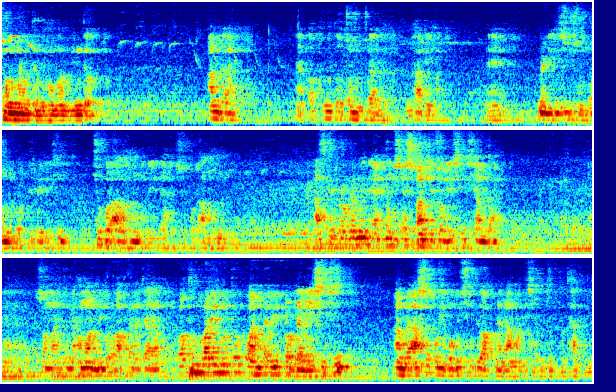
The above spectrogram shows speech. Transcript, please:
সম্মানিত মেহমান বৃন্দ আমরা অত্যন্ত চমৎকার ভাবে মেডিটেশন সম্পন্ন করতে পেরেছি। শুকর আলহামদুলিল্লাহ, শুকুর আলহামদুলিল্লাহ। আজকের প্রোগ্রামের একদম শেষ প্রান্তে চলে এসেছি আমরা। সম্মানিত মেহমান বৃন্দ আপনারা যারা প্রথমবারের মতো কোয়ান্টামি প্রোগ্রামে এসেছেন, আমরা আশা করি ভবিষ্যতেও আপনারা আমাদের সাথে যুক্ত থাকবেন।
